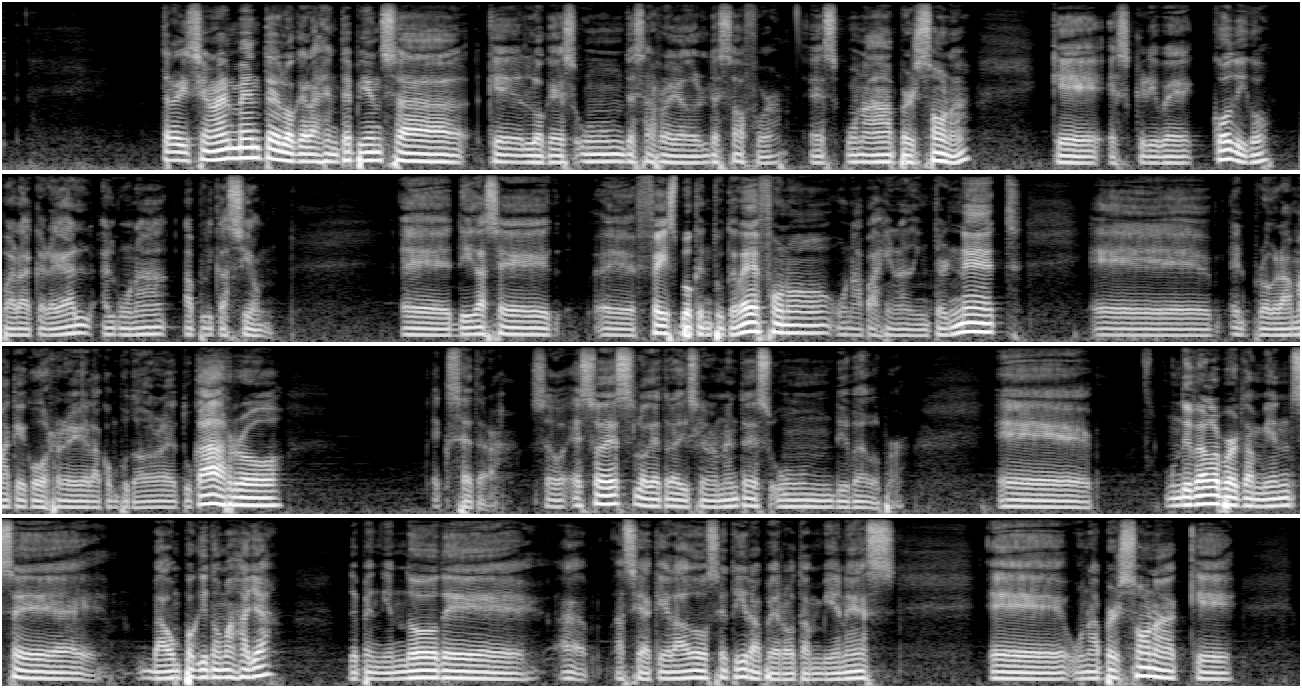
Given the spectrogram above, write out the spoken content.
tradicionalmente lo que la gente piensa que lo que es un desarrollador de software es una persona que escribe código para crear alguna aplicación. Eh, dígase eh, Facebook en tu teléfono, una página de internet, eh, el programa que corre la computadora de tu carro, etcétera. So, eso es lo que tradicionalmente es un developer. Un developer también se va un poquito más allá, dependiendo de hacia qué lado se tira, pero también es eh, una persona que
